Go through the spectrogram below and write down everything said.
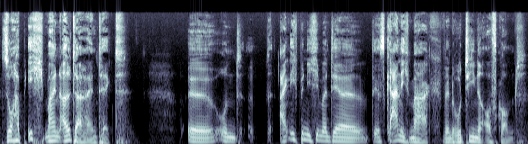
So habe ich mein Alter entdeckt. Äh, und eigentlich bin ich jemand, der, der es gar nicht mag, wenn Routine aufkommt.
